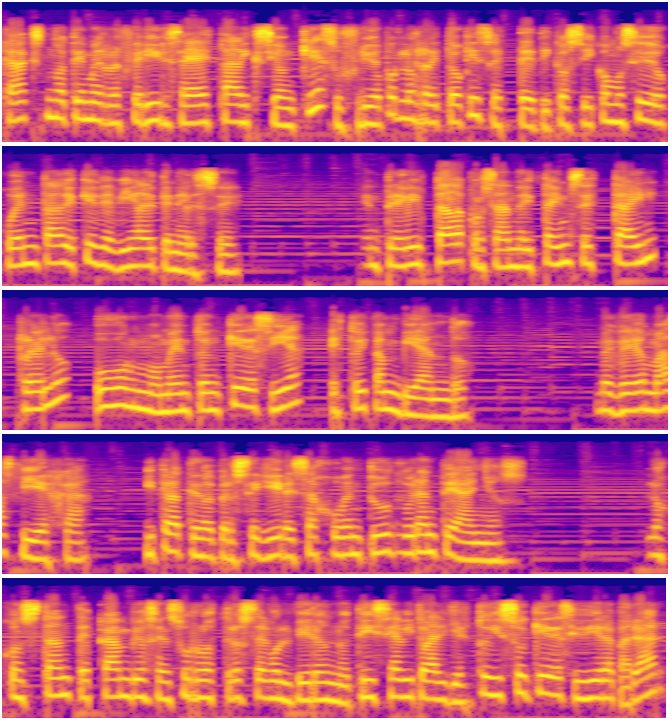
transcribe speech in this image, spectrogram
Cax no teme referirse a esta adicción que sufrió por los retoques estéticos y cómo se dio cuenta de que debía detenerse. Entrevistada por Sunday Times Style, reveló, hubo un momento en que decía, estoy cambiando. Me veo más vieja. Y traté de perseguir esa juventud durante años. Los constantes cambios en su rostro se volvieron noticia habitual y esto hizo que decidiera parar,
